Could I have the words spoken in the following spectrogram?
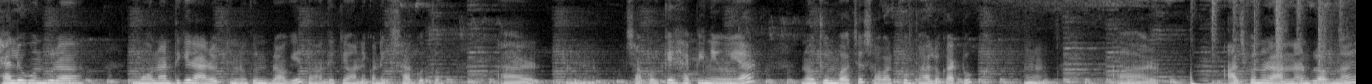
হ্যালো বন্ধুরা, মোহনার দিকের আরও একটি নতুন ব্লগে তোমাদেরকে অনেক অনেক স্বাগত। আর সকলকে হ্যাপি নিউ ইয়ার নতুন বছর সবার খুব ভালো কাটুক, হুম। আর আজ কোনো রান্নার ব্লগ নয়,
